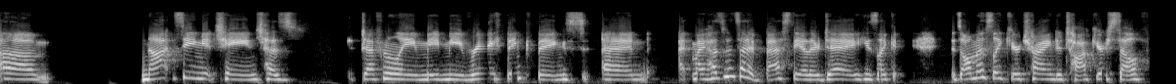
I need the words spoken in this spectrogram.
Um, not seeing it change has definitely made me rethink things and my husband said it best the other day. He's like, it's almost like you're trying to talk yourself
